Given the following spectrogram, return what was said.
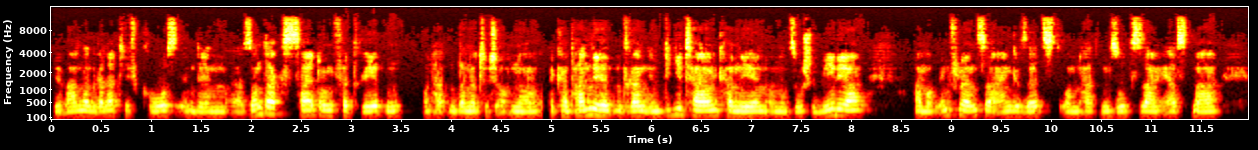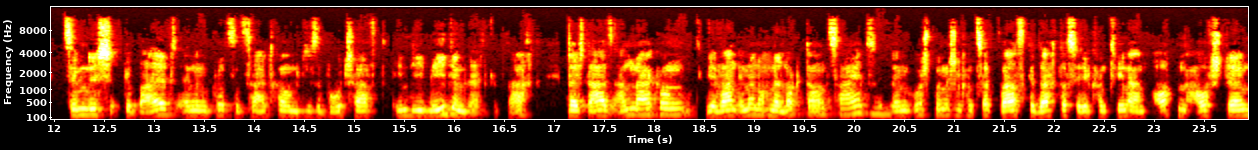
Wir waren dann relativ groß in den äh, Sonntagszeitungen vertreten und hatten dann natürlich auch eine Kampagne hinten dran in digitalen Kanälen und in Social Media, haben auch Influencer eingesetzt und hatten sozusagen erstmal ziemlich geballt in einem kurzen Zeitraum diese Botschaft in die Medienwelt gebracht. Vielleicht da als Anmerkung, wir waren immer noch in der Lockdown-Zeit. Mhm. Im ursprünglichen Konzept war es gedacht, dass wir die Container an Orten aufstellen,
